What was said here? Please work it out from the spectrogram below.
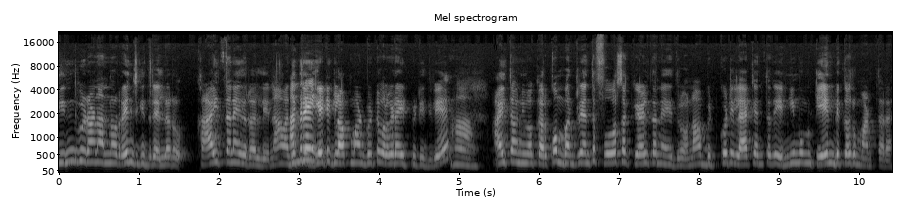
ತಿಂದ್ ಬಿಡೋಣ ಅನ್ನೋ ರೇಂಜ್ ಇದ್ರೆ ಎಲ್ಲರೂ. ಕಾಯ್ತಾನೆ ಇದ್ರಲ್ಲಿ. ನಾವ್ ಅದಕ್ಕೆ ಗೇಟಿಗೆ ಲಾಕ್ ಮಾಡ್ಬಿಟ್ಟು ಒಳಗಡೆ ಇಟ್ಬಿಟ್ಟಿದ್ವಿ. ಆಯ್ತಾ ನೀವ್ ಕರ್ಕೊಂಡ್ ಬನ್ರಿ ಅಂತ ಫೋರ್ಸ್ ಆಗಿ ಕೇಳ್ತಾನೆ ಇದ್ರು. ನಾವ್ ಬಿಟ್ಕೊಟ್ಟಿಲ್ಲ. ಯಾಕೆ ಅಂತಂದ್ರೆ ಎನಿ ಮೂಮೆಂಟ್ ಏನ್ ಬೇಕಾದ್ರೂ ಮಾಡ್ತಾರೆ.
